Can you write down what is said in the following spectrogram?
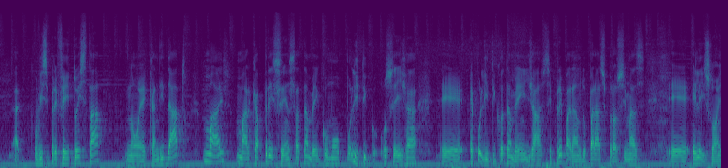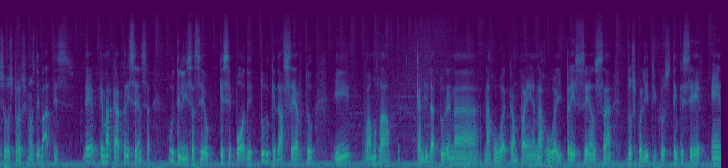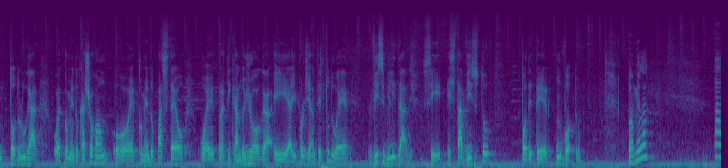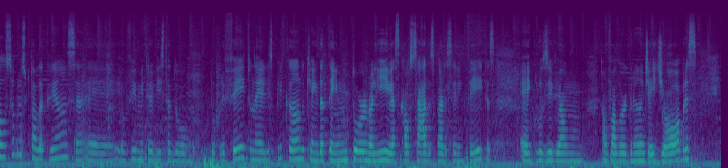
O vice-prefeito está, não é candidato, mas marca presença também como político, ou seja, é, é político também, já se preparando para as próximas é, eleições ou os próximos debates. É, é marcar presença. Utiliza-se o que se pode, tudo que dá certo e vamos lá candidatura na, na rua, campanha na rua e presença dos políticos tem que ser em todo lugar. Ou é comendo cachorrão, ou é comendo pastel, ou é praticando yoga e aí por diante. Tudo é visibilidade. Se está visto, pode ter um voto. Pamela? Paulo, sobre o Hospital da Criança, é, eu vi uma entrevista do, do prefeito, né, ele explicando que ainda tem um entorno ali, as calçadas para serem feitas, é, inclusive é um, é um valor grande aí de obras.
